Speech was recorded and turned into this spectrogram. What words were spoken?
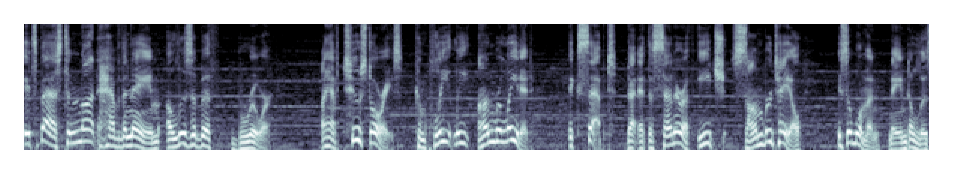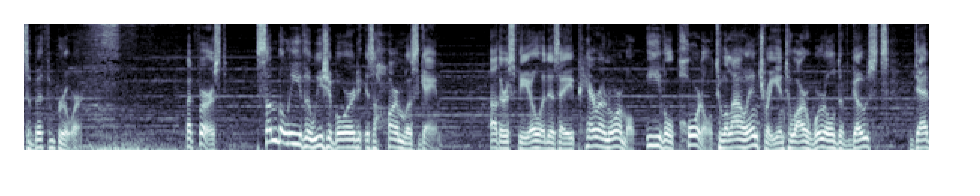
it's best to not have the name Elizabeth Brewer. I have two stories, completely unrelated, except that at the center of each somber tale is a woman named Elizabeth Brewer. But first, some believe the Ouija board is a harmless game. Others feel it is a paranormal, evil portal to allow entry into our world of ghosts, dead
